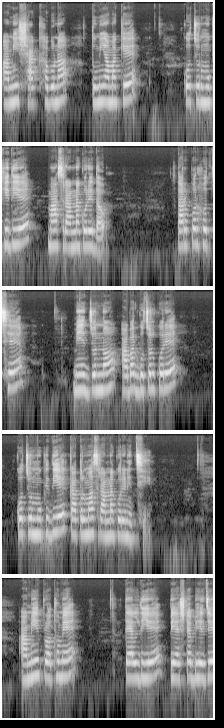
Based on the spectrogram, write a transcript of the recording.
আমি শাক খাব না, তুমি আমাকে কচুর মুখি দিয়ে মাছ রান্না করে দাও। তারপর হচ্ছে, মেয়ের জন্য আবার গোসল করে কচুর মুখি দিয়ে কাতল মাছ রান্না করে নিচ্ছি। আমি প্রথমে তেল দিয়ে পেঁয়াজটা ভেজে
